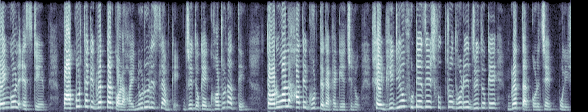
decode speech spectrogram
বেঙ্গল এসটিএফ। পাকুড় থেকে গ্রেপ্তার করা হয় নুরুল ইসলামকে, ধৃতকে ঘটনার দিন তরোয়াল হাতে ঘুরতে দেখা গিয়েছিল। সেই ভিডিও ফুটেজের সূত্র ধরে ধৃতকে গ্রেপ্তার করেছে পুলিশ।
